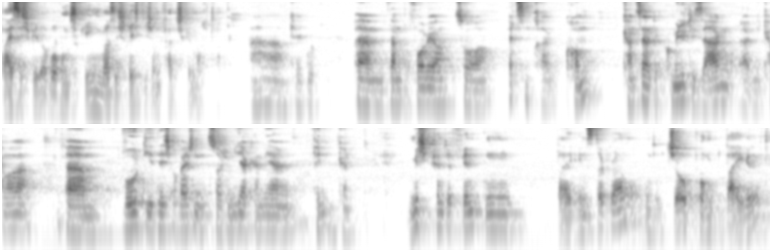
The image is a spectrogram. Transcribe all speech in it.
weiß ich wieder, worum es ging, was ich richtig und falsch gemacht habe. Ah, okay, gut. Ähm, dann bevor wir zur letzten Frage kommen, kannst du ja der Community sagen, oder in die Kamera, ähm, wo die dich auf welchen Social Media Kanälen finden können. Mich könnt ihr finden bei Instagram unter joe.weigelt,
